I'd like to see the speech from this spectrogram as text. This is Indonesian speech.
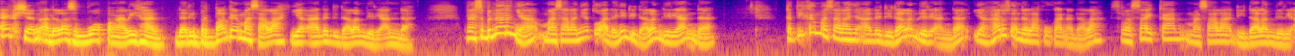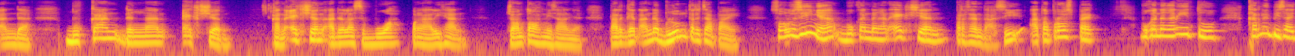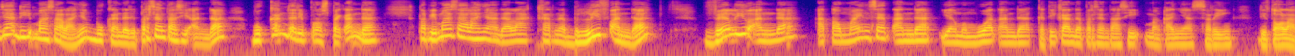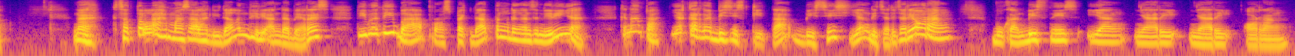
Action adalah sebuah pengalihan dari berbagai masalah yang ada di dalam diri Anda. Nah, sebenarnya masalahnya itu adanya di dalam diri Anda. Ketika masalahnya ada di dalam diri Anda, yang harus Anda lakukan adalah selesaikan masalah di dalam diri Anda, bukan dengan action. Karena action adalah sebuah pengalihan. Contoh misalnya, target Anda belum tercapai. Solusinya bukan dengan action, presentasi, atau prospek. Bukan dengan itu, karena bisa jadi masalahnya bukan dari presentasi Anda, bukan dari prospek Anda, tapi masalahnya adalah karena belief Anda, value Anda, atau mindset Anda yang membuat Anda ketika Anda presentasi makanya sering ditolak. Nah, setelah masalah di dalam diri Anda beres, tiba-tiba prospek datang dengan sendirinya. Kenapa? Ya karena bisnis kita bisnis yang dicari-cari orang, bukan bisnis yang nyari-nyari orang.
